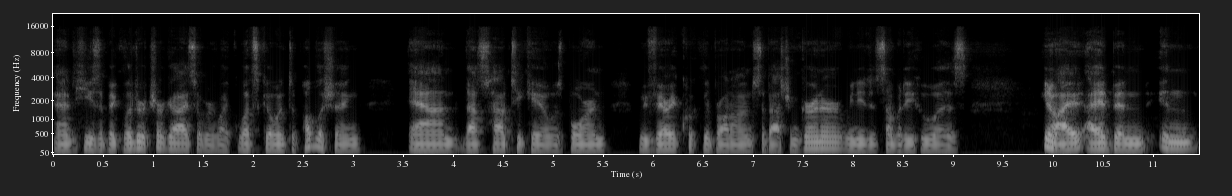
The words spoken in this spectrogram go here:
and he's a big literature guy. So we're like, let's go into publishing and that's how TKO was born. We very quickly brought on Sebastian Girner We needed somebody who was, you know, I, I had been in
